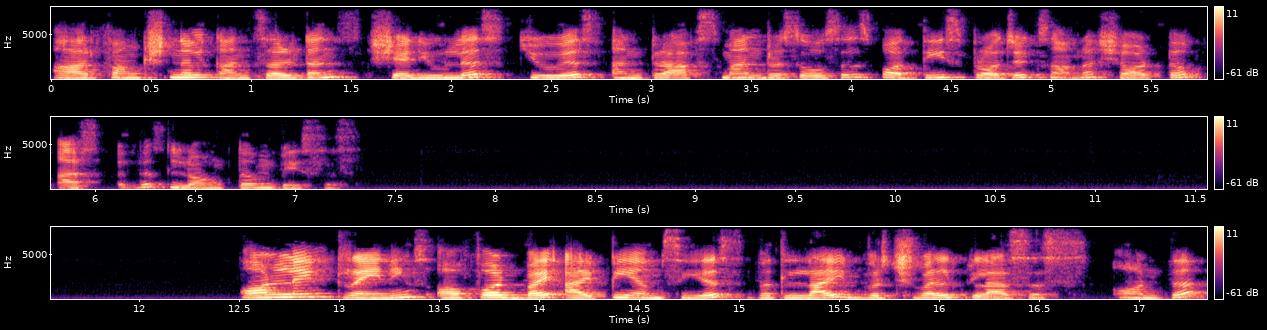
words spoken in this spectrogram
our functional consultants, schedulers, QS, and draftsman resources for these projects on a short term as well as long term basis. Online trainings offered by IPMCS with live virtual classes on the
